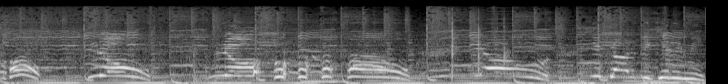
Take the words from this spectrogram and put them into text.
Oh! No! No! Yo! You gotta be kidding me!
